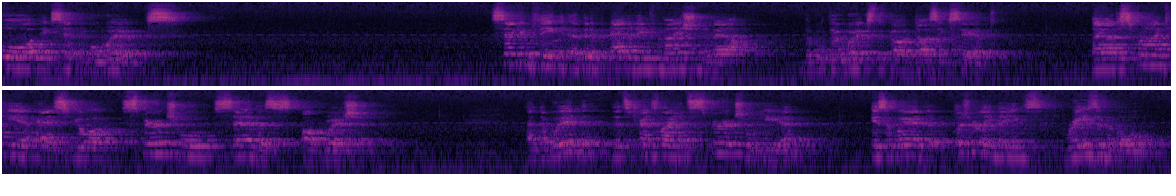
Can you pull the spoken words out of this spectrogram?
for acceptable works. Second thing, a bit of added information about the, the works that God does accept. They are described here as your spiritual service of worship. And the word that's translated spiritual here is a word that literally means reasonable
